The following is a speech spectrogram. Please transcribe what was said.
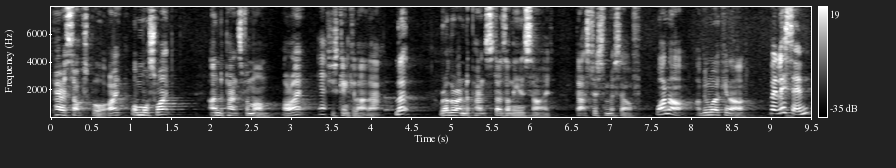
Pair of socks sport, all right? One more swipe, underpants for mom, all right? Yep. She's kinky like that. Look, rubber underpants, studs on the inside. That's just for myself. Why not? I've been working hard. But listen,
